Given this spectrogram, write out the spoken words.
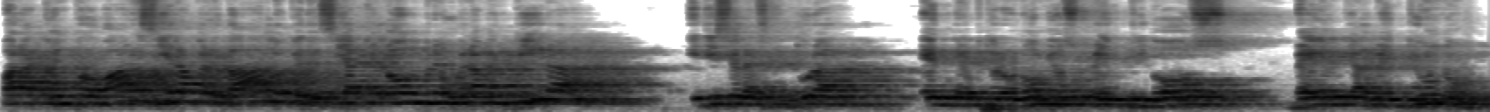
para comprobar si era verdad lo que decía aquel hombre o era mentira. Y dice la escritura en Deuteronomios 22, 20 al 21.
